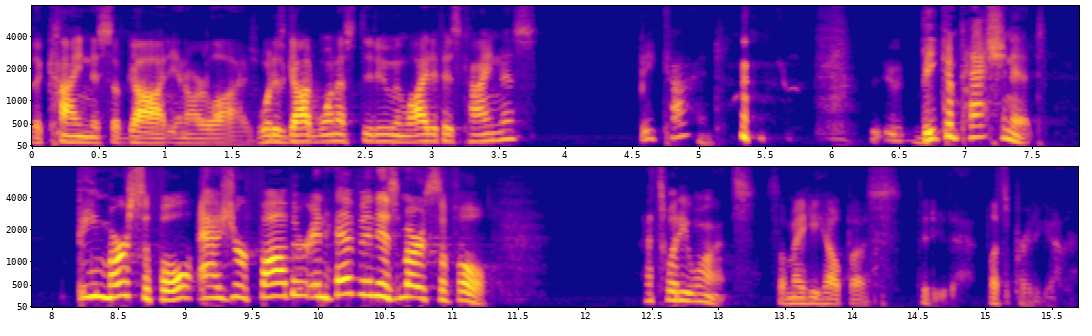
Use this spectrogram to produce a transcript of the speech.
the kindness of God in our lives. What does God want us to do in light of his kindness? Be kind. Be compassionate. Be merciful as your Father in heaven is merciful. That's what he wants. So may he help us to do that. Let's pray together.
